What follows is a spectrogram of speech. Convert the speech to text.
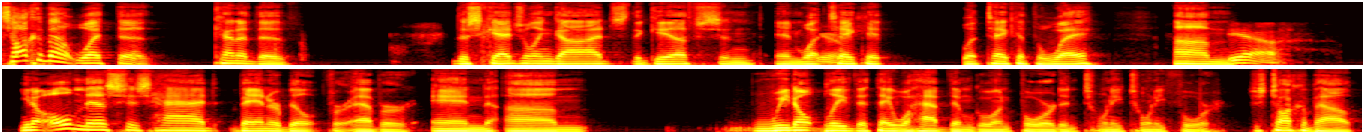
Talk about what the kind of the the scheduling gods, the gifts, and and what Yeah. take it what taketh away. Um, Yeah. you know, Ole Miss has had Vanderbilt forever, and um, we don't believe that they will have them going forward in 2024. Just talk about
